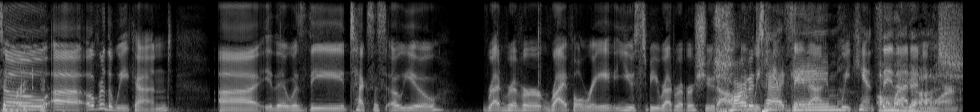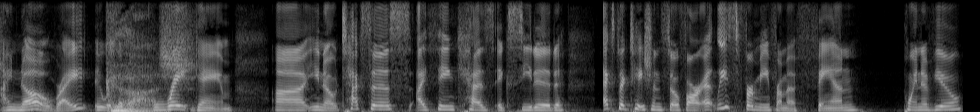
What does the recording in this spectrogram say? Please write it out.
So uh, over the weekend, uh, there was the Texas OU Red River rivalry. It used to be Red River Shootout. Heart but we attack can't say game. that. We can't Oh say my that gosh. anymore. I know, right? It was Gosh. a great game. Uh, you know, Texas, I think, has exceeded expectations so far, at least for me from a fan point of view.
